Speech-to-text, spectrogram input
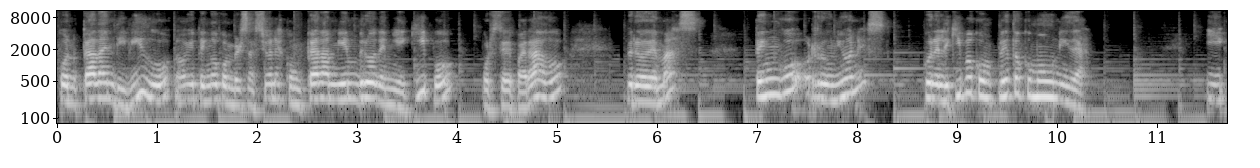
con cada individuo, ¿no? yo tengo conversaciones con cada miembro de mi equipo por separado, pero además tengo reuniones con el equipo completo como unidad. Y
